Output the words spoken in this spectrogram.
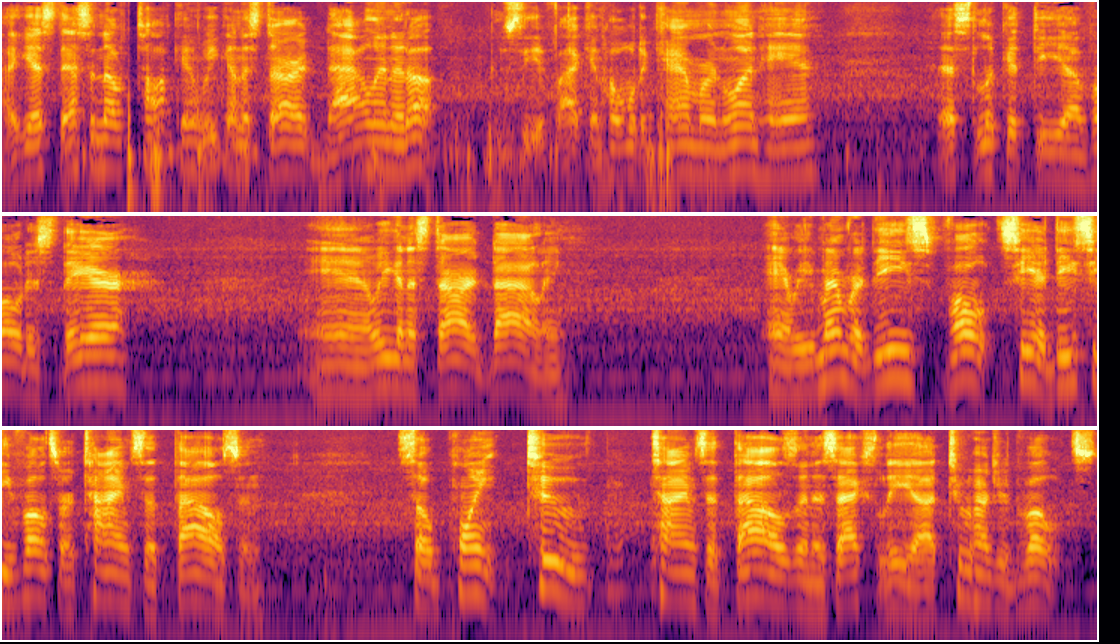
I guess that's enough talking. We're gonna start dialing it up. See if I can hold the camera in one hand. Let's look at the uh, voltage there. And we're gonna start dialing. And remember these volts here DC volts are times a thousand. So 0.2 times a thousand is actually uh, 200 volts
